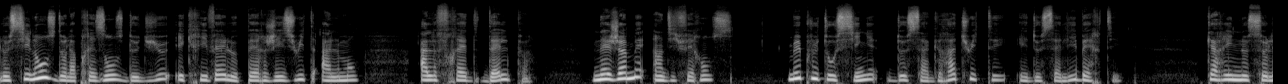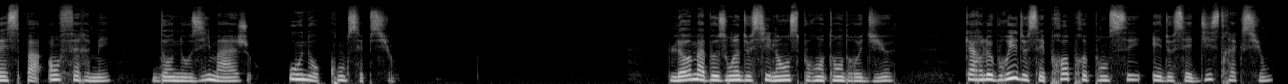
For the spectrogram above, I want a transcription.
Le silence de la présence de Dieu, écrivait le père jésuite allemand Alfred Delp, n'est jamais indifférence, mais plutôt signe de sa gratuité et de sa liberté, car il ne se laisse pas enfermer dans nos images ou nos conceptions. L'homme a besoin de silence pour entendre Dieu, car le bruit de ses propres pensées et de ses distractions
